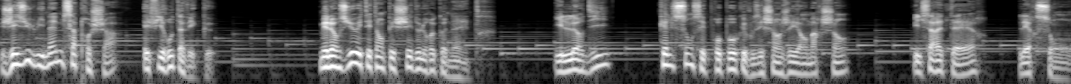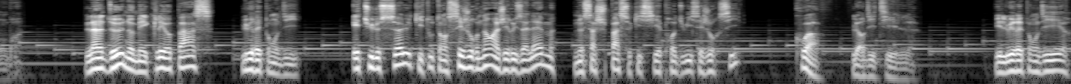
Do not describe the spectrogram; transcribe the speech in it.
Jésus lui-même s'approcha et fit route avec eux. Mais leurs yeux étaient empêchés de le reconnaître. Il leur dit, Quels sont ces propos que vous échangez en marchant? Ils s'arrêtèrent, l'air sombre. L'un d'eux, nommé Cléopas, lui répondit, Es-tu le seul qui, tout en séjournant à Jérusalem, ne sache pas ce qui s'y est produit ces jours-ci? Quoi? leur dit-il. Ils lui répondirent,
